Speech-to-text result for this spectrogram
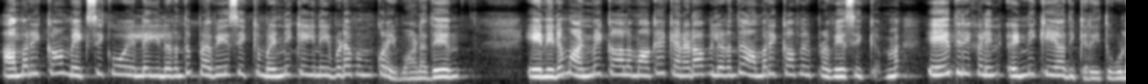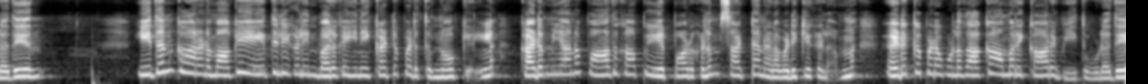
அமெரிக்கா மெக்சிகோ எல்லையிலிருந்து பிரவேசிக்கும் எண்ணிக்கையினை விடவும் குறைவானது. எனினும் அண்மை காலமாக கனடாவிலிருந்து அமெரிக்காவில் பிரவேசிக்கும் ஏதிலிகளின் எண்ணிக்கை அதிகரித்துள்ளது. இதன் காரணமாக ஏதிலிகளின் வருகையினை கட்டுப்படுத்தும் நோக்கில் கடுமையான பாதுகாப்பு ஏற்பாடுகளும் சட்ட நடவடிக்கைகளும் எடுக்கப்பட உள்ளதாக அமெரிக்கா அறிவித்துள்ளது.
